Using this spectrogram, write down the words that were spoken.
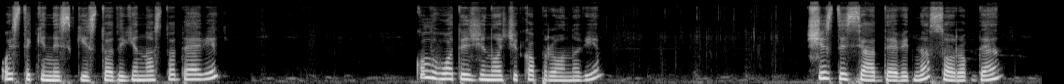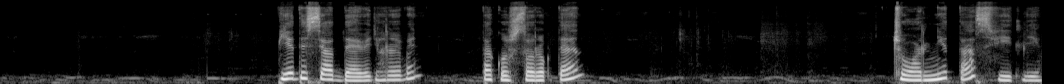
Ось такі низькі 199. Колготи жіночі капронові 69 на 40 ден. 59 гривень. Також 40 ден. Чорні та світлі.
